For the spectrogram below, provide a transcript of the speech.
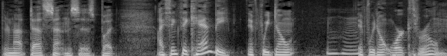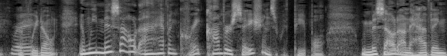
they're not death sentences, but I think they can be if we don't Mhm. if we don't work through them. If we don't and we miss out on having great conversations with people. We miss out on having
